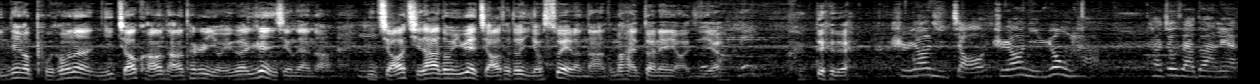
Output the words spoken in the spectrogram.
你那个普通的，你嚼口香糖，它是有一个韧性在那儿。嗯你嚼其他的东西，越嚼它都已经碎了，哪他妈还锻炼咬肌啊？对不对？只要你嚼，只要你用它，它就在锻炼。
